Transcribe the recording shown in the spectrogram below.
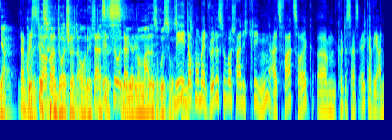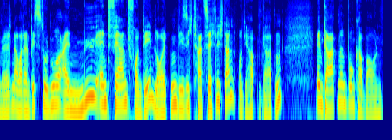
Ja, dann bist du ist aber in Deutschland auch nicht. Das ist du, dann, ihr normales Rüstungsgut. Nee, doch, Moment, würdest du wahrscheinlich kriegen als Fahrzeug, ähm, könntest du als LKW anmelden, aber dann bist du nur ein Mühe entfernt von den Leuten, die sich tatsächlich dann, und ihr habt einen Garten, im Garten einen Bunker bauen.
